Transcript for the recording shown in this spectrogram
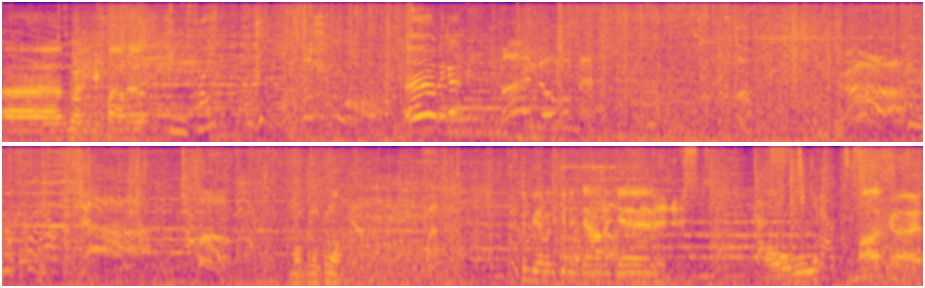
uh, let's go ahead and get cloud up. Can you fight? Oh, they got me. Mind over matter. Come on, come on, come on. Could be able to get it down again. Finished. Gotta stick it out. Oh my god.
